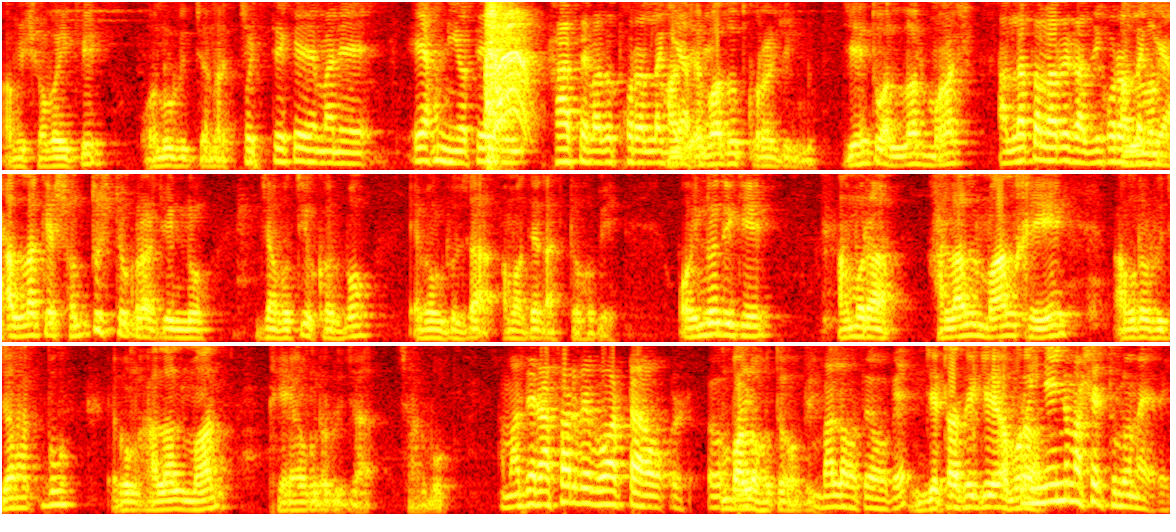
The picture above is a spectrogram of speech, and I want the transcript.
আমি সবাইকে অনুরোধ জানাচ্ছি। প্রত্যেকে মানে এক নিয়তে খাস এবাদত করার লাগিয়া আজ এবাদত করার জন্য। যেহেতু আল্লাহর মাস আল্লাহ তালারে রাজি করার আল্লাহ আল্লাহকে সন্তুষ্ট করার জন্য যাবতীয় কর্ম এবং রোজা আমাদের রাখতে হবে। অন্যদিকে আমরা হালাল মাল খেয়ে আমরা রোজা রাখব এবং হালাল মাল খেয়ে আমরা রোজা ছাড়বো। আমাদের আচার ব্যবহারটা ভালো হতে হবে। ভালো হতে হবে। যেটা থেকে আমরা অন্যান্য মাসের তুলনায়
